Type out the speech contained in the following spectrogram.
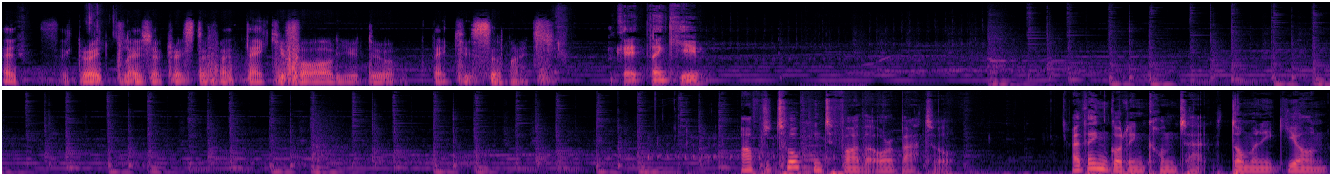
It's a great pleasure, Christopher. Thank you for all you do. Thank you so much. Okay, thank you. After talking to Father Orobator, I then got in contact with Dominique Yon.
